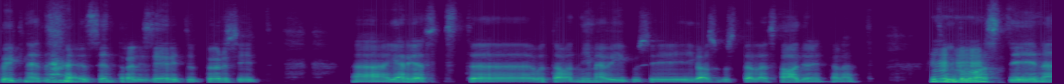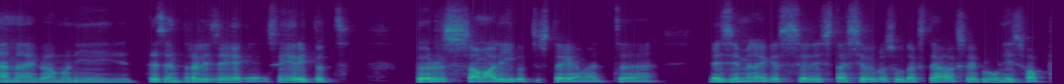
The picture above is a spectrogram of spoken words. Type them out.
kõik need tsentraliseeritud börsid järjest võtavad nimeõigusi igasugustele staadionitele, et mm -hmm. võib-olla mhm. varsti näeme ka mõni detsentraliseeritud börs sama liigutust tegema, et äh, esimene, kes sellist asja võib-olla suudaks teha, oleks võib-olla Uniswap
